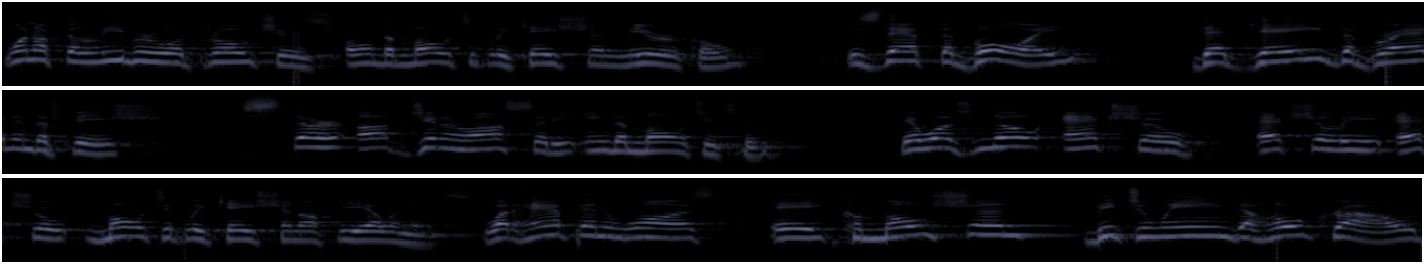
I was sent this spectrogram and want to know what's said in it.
One of the liberal approaches on the multiplication miracle is that the boy that gave the bread and the fish stir up generosity in the multitude. There was no actual actually actual multiplication of the elements. What happened was a commotion between the whole crowd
